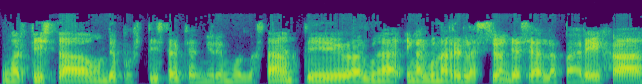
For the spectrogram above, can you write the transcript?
un artista, un deportista que admiremos bastante, alguna, en alguna relación, ya sea la pareja,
